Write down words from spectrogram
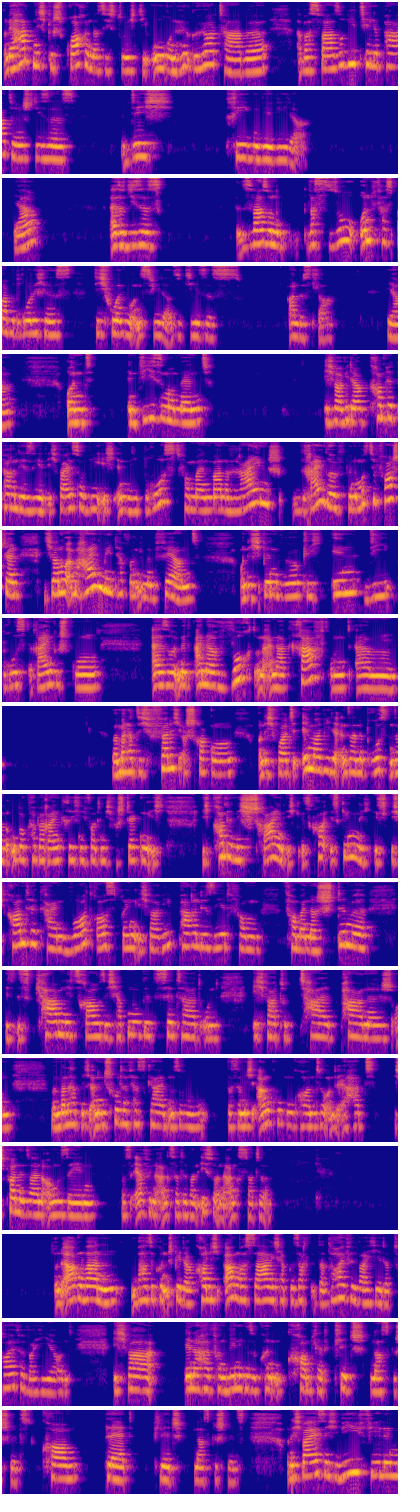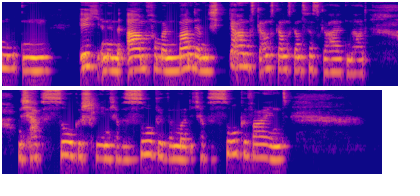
Und er hat nicht gesprochen, dass ich es durch die Ohren gehört habe, aber es war so wie telepathisch, dieses dich kriegen wir wieder. Ja? Also dieses, es war so ein, was so unfassbar bedrohliches, dich holen wir uns wieder. Also dieses, alles klar. Ja. Und in diesem Moment, ich war wieder komplett paralysiert. Ich weiß nur, wie ich in die Brust von meinem Mann rein, reingehüpft bin. Du musst dir vorstellen, ich war nur einen halben Meter von ihm entfernt und ich bin wirklich in die Brust reingesprungen. Also mit einer Wucht und einer Kraft und ähm, mein Mann hat sich völlig erschrocken und ich wollte immer wieder in seine Brust, in seinen Oberkörper reinkriechen. Ich wollte mich verstecken. Ich, ich konnte nicht schreien. Ich, es, es ging nicht. Ich, ich konnte kein Wort rausbringen. Ich war wie paralysiert vom, von meiner Stimme. Es, es kam nichts raus. Ich habe nur gezittert und ich war total panisch. Und mein Mann hat mich an den Schultern festgehalten, so, dass er mich angucken konnte. Und er hat, ich konnte in seinen Augen sehen, was er für eine Angst hatte, weil ich so eine Angst hatte. Und irgendwann, ein paar Sekunden später, konnte ich irgendwas sagen. Ich habe gesagt, der Teufel war hier, der Teufel war hier. Und ich war innerhalb von wenigen Sekunden komplett klitschnass geschwitzt. Komplett klitschnass geschwitzt. Und ich weiß nicht, wie viele Minuten ich in den Armen von meinem Mann, der mich ganz, ganz, ganz, ganz festgehalten hat. Und ich habe so geschrien, ich habe so gewimmert, ich habe so geweint.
